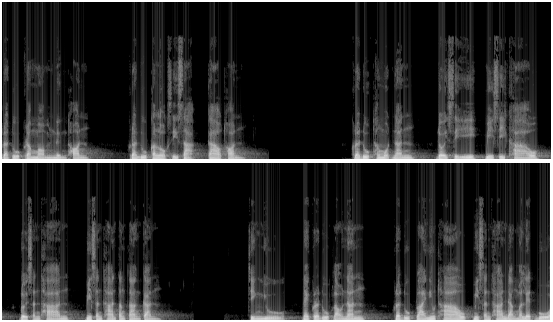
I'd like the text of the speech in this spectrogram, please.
กระดูกกระหม่อมหนึ่งท่อน กระดูกกระโหลกศีรษะเก้าท่อน กระดูกทั้งหมดนั้น โดยสีมีสีขาว โดยสันฐานมีสันฐานต่าง ๆ กัน จริงอยู่ในกระดูกเหล่านั้น กระดูกปลายนิ้วเท้ามีสันฐานดังเมล็ดบัว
